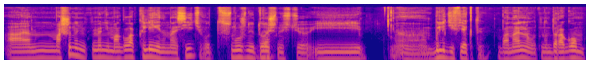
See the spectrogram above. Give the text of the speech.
а машина, например, не могла клей наносить вот с нужной да. точностью. И были дефекты. Банально, вот на дорогом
